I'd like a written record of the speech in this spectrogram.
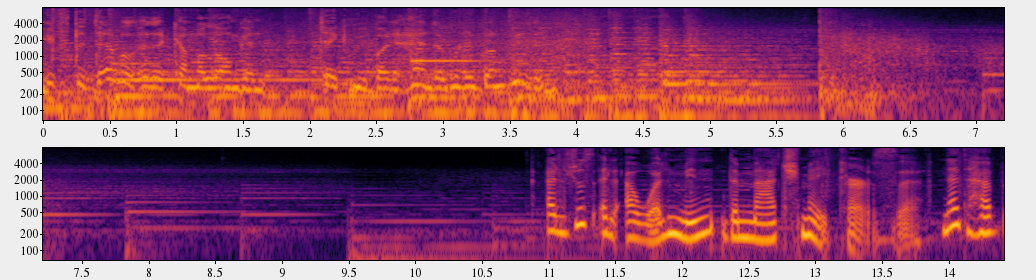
If the devil had come along and taken me by the hand, I would have gone with him. الجزء الأول من The Matchmakers نذهب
